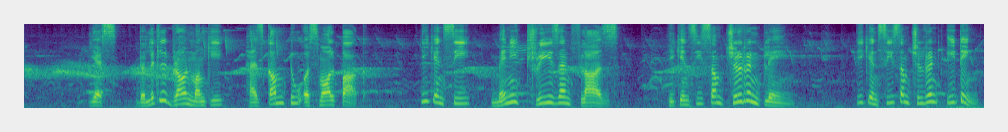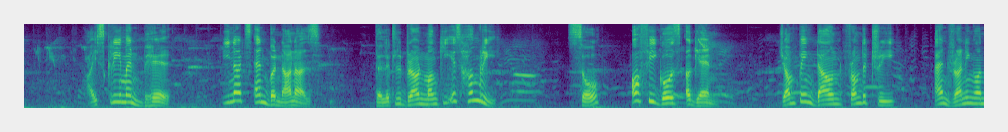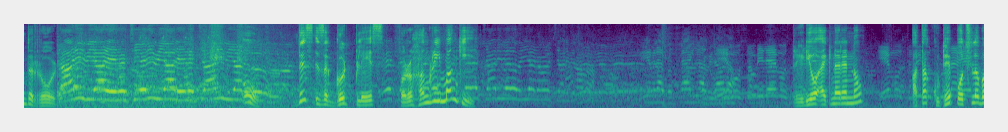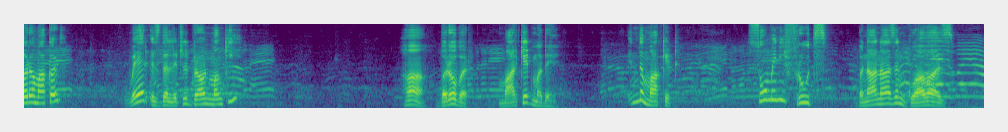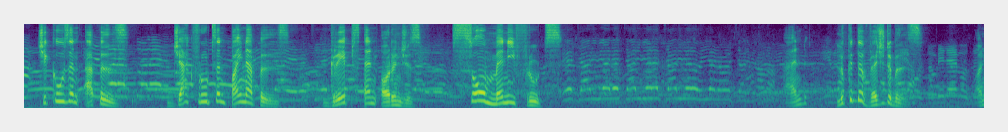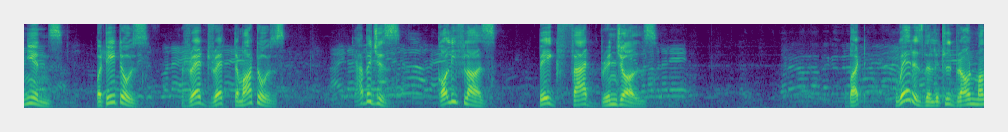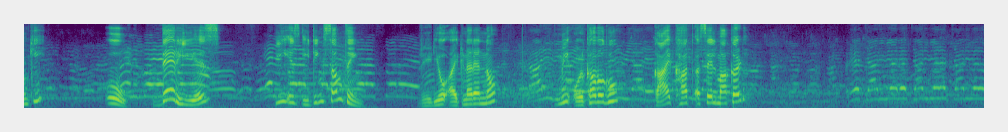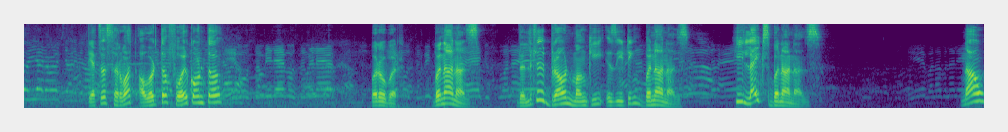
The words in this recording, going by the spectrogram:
Yes the little brown monkey has come to a small park he can see many trees and flowers he can see some children playing he can see some children eating. Ice cream and bhel peanuts and bananas. The little brown monkey is hungry. So off he goes again, jumping down from the tree and running on the road. Oh, this is a good place for a hungry monkey. Radio ऐकणाऱ्यांनो आता कुठे पोचलं बरं माकड where is the little brown monkey हां बरोबर मार्केटमध्ये in the market so many fruits bananas and guavas chikoos and apples jackfruits and pineapples, grapes and oranges. So many fruits. And look at the vegetables onions, potatoes, red, red tomatoes, cabbages, cauliflowers, big fat brinjals. But where is the little brown monkey? Oh, there he is. He is eating something. Radio ऐकणाऱ्यांनो तुम्ही ओळखा बघू काय खात असेल माकड त्याचं सर्वात आवडतं फळ कोणतं बरोबर bananas the little brown monkey is eating bananas he likes bananas now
